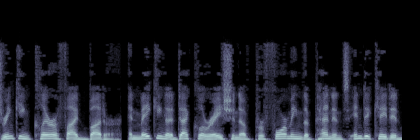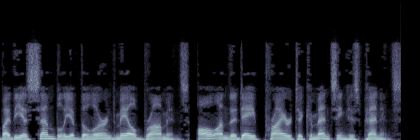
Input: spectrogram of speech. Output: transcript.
drinking clarified butter, and making a declaration of performing the penance indicated by the assembly of the learned male Brahmins, all on the day prior to commencing his penance.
